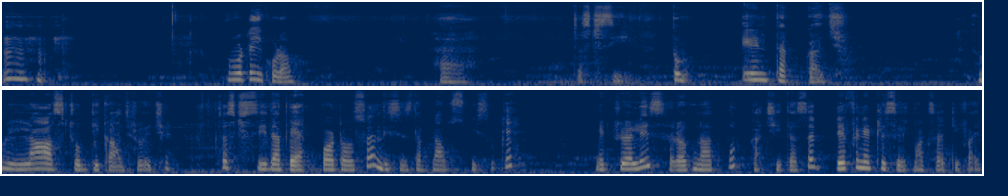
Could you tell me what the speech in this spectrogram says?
হুম হুম। পুরোটাই ঘোরাও। হ্যাঁ জাস্ট সি তো এন্ড দ্য কাজ। লাস্ট অবধি কাজ রয়েছে। Just see the back pot also and this is the blouse piece okay material is Raghunathpur কাছিতা sir definitely silk mark certified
